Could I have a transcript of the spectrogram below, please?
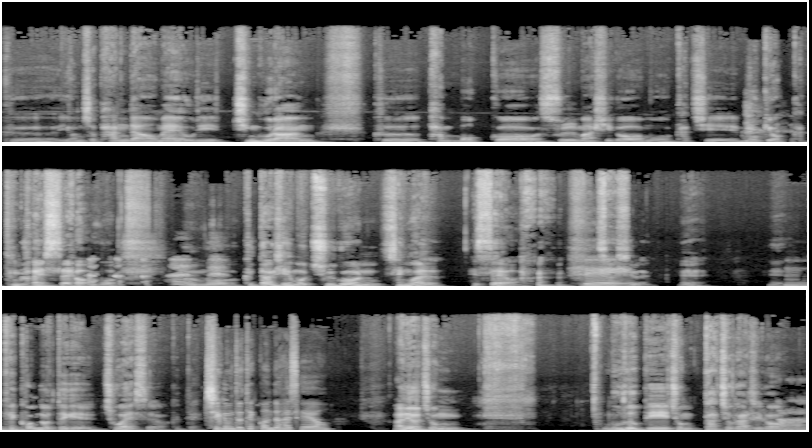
그 연습한 다음에 우리 친구랑 그 밥 먹고 술 마시고 뭐 같이 목욕 같은 거 했어요. 뭐 뭐 그 당시에 뭐 출근 생활 했어요. 네. 사실은. 예. 예. 음. 태권도 되게 좋아했어요, 그때. 지금도 태권도 하세요? 아니요, 좀 무릎이 좀 다쳐가지고 아,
